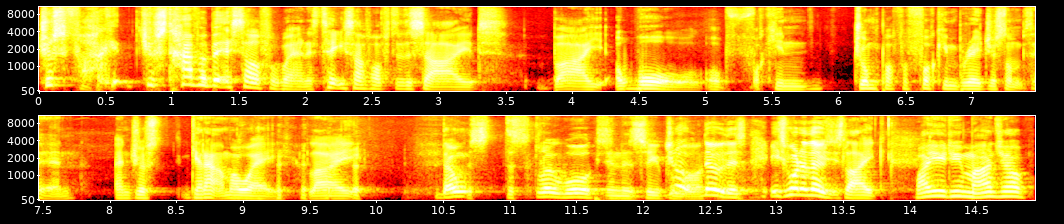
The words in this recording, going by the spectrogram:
Just fuck it. Just have a bit of self-awareness. Take yourself off to the side by a wall or fucking jump off a fucking bridge or something and just get out of my way like don't The slow walkers in the you know, supermarket. no, there's. It's one of those. It's like, Why are you doing my job?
